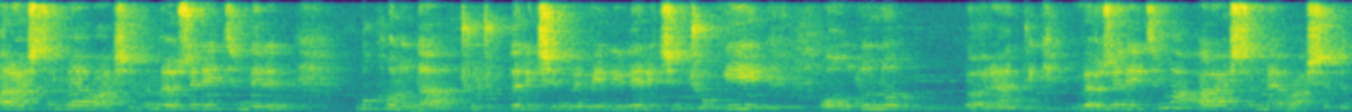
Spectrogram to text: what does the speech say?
araştırmaya başladım özel eğitimlerin bu konuda çocuklar için ve veliler için çok iyi olduğunu öğrendik ve özel eğitimi araştırmaya başladık.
